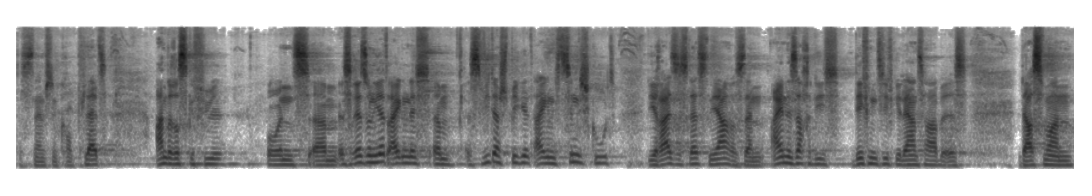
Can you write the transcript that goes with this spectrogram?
Das ist nämlich ein komplett anderes Gefühl. Und ähm, es resoniert eigentlich, ähm, es widerspiegelt eigentlich ziemlich gut die Reise des letzten Jahres. Denn eine Sache, die ich definitiv gelernt habe, ist, dass man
